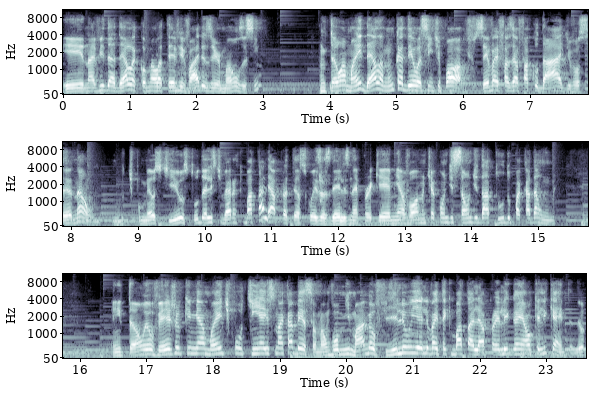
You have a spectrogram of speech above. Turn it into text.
E na vida dela, como ela teve vários irmãos assim, então a mãe dela nunca deu assim, tipo, ó, você vai fazer a faculdade, você não, tipo, meus tios, tudo eles tiveram que batalhar para ter as coisas deles, né? Porque minha avó não tinha condição de dar tudo para cada um. Né? Então eu vejo que minha mãe, tipo, tinha isso na cabeça, eu não vou mimar meu filho e ele vai ter que batalhar para ele ganhar o que ele quer, entendeu?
